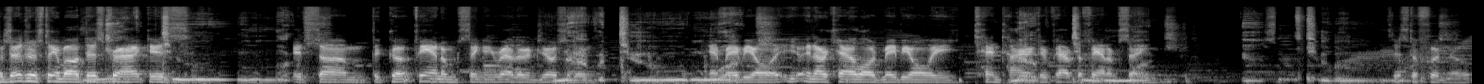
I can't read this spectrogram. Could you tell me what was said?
What's interesting about this track is it's um the Go- Phantom singing rather than Josephine. Never And maybe only in our catalog, maybe only 10 times we've had the Phantom sing. Just a footnote.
